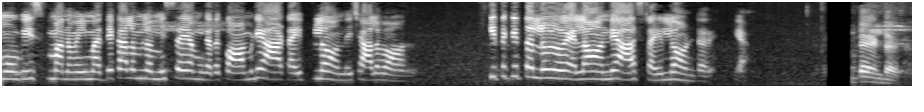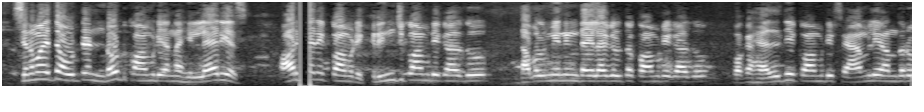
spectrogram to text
movies మనం ఈ మధ్య కాలంలో మిస్ అయ్యాం కదా. కామెడీ ఆ టైప్లో ఉంది చాలా బాగుంది. కితకితలు ఎలా ఉంది ఆ స్టైల్లో ఉంటది. సినిమా అయితే అవుట్ అండ్ అవుట్ కామెడీ అన్న hilarious organic comedy cringe comedy కాదు డబుల్ మీనింగ్ డైలాగులతో కామెడీ కాదు ఒక హెల్దీ కామెడీ ఫ్యామిలీ అందరూ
